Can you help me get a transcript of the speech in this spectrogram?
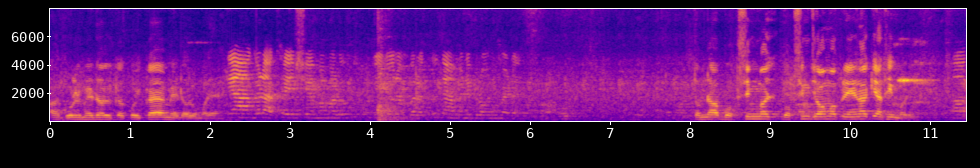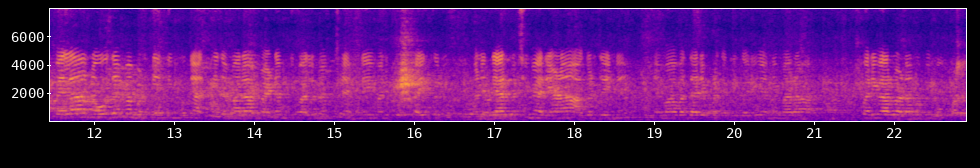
આ ગોલ્ડ મેડલ કે કોઈ કયા મેડલો મળ્યા? ત્યાં આગળ આખા એશિયામાં મારો ત્રીજો નંબર હતો ત્યાં મને બ્રોન્ઝ મેડલ તમને આ બોક્સિંગમાં બોક્સિંગ જવામાં પ્રેરણા ક્યાંથી મળી? પહેલાં નવોદયમાં ભણતી હતી હું ત્યાંથી જ અમારા મેડમ દિવાલી મેમ છે એમને મને પ્રોત્સાહિત કર્યું અને ત્યાર પછી મેં હરિયાણા આગળ જઈને એમાં વધારે પ્રગતિ કરી અને મારા પરિવારવાળાનો બી બહુ ફાળો.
